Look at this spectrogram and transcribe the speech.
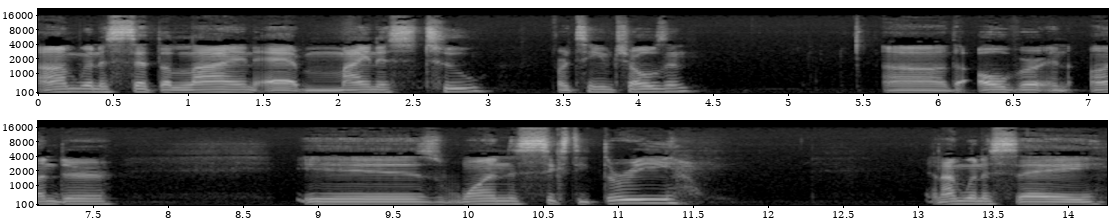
I'm gonna set the line at minus two for Team Chosen. Uh the over and under is 163 and i'm gonna say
